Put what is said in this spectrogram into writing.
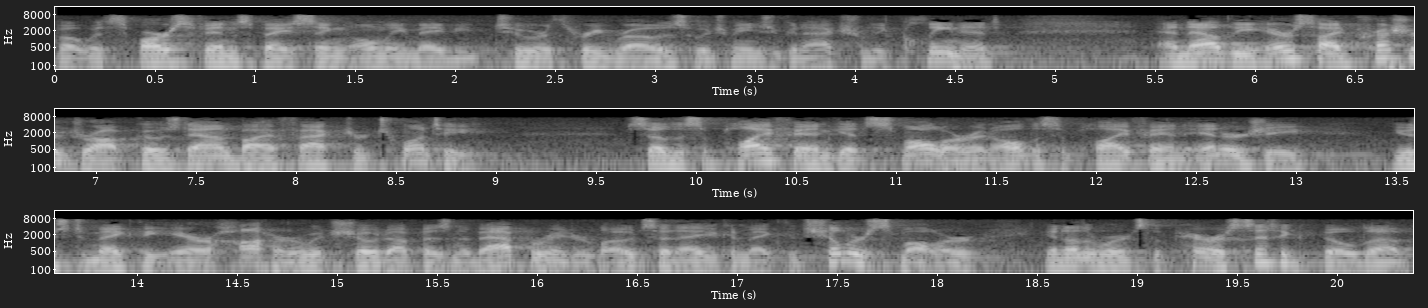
but with sparse fin spacing, only maybe two or three rows, which means you can actually clean it. And now the airside pressure drop goes down by a factor 20. So the supply fan gets smaller, and all the supply fan energy used to make the air hotter, which showed up as an evaporator load. So now you can make the chiller smaller. In other words, the parasitic buildup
